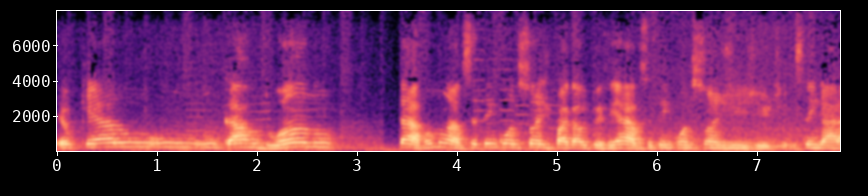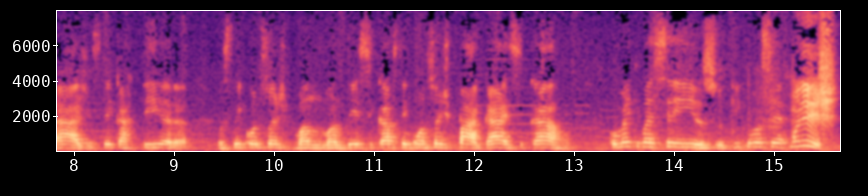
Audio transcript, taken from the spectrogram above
eu quero um, um carro do ano. Tá, vamos lá. Você tem condições de pagar o IPVA? Você tem condições de, de, de. você tem garagem? Você tem carteira? Você tem condições de man, manter esse carro? Você tem condições de pagar esse carro? Como é que vai ser isso? O que, que você. Muniz,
